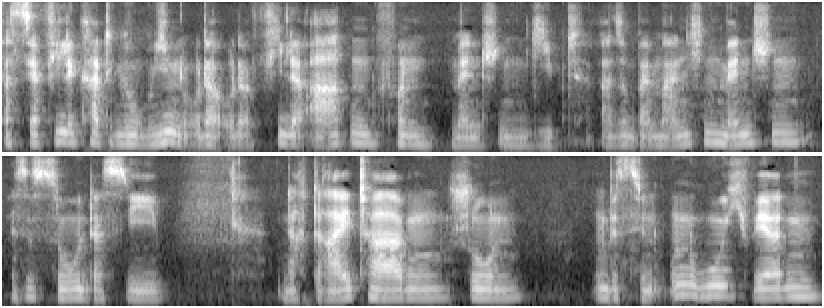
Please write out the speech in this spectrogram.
dass es ja viele Kategorien oder, oder viele Arten von Menschen gibt. Also bei manchen Menschen ist es so, dass sie nach drei Tagen schon ein bisschen unruhig werden,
